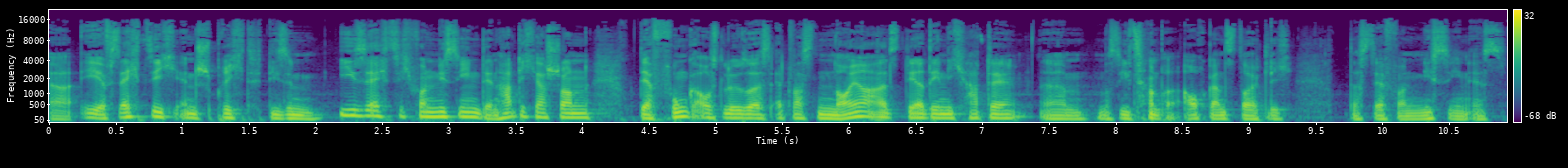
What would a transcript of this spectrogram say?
äh, EF60 entspricht diesem i60 von Nissin, den hatte ich ja schon. Der Funkauslöser ist etwas neuer als der, den ich hatte. Ähm, man sieht aber auch ganz deutlich, dass der von Nissin ist.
